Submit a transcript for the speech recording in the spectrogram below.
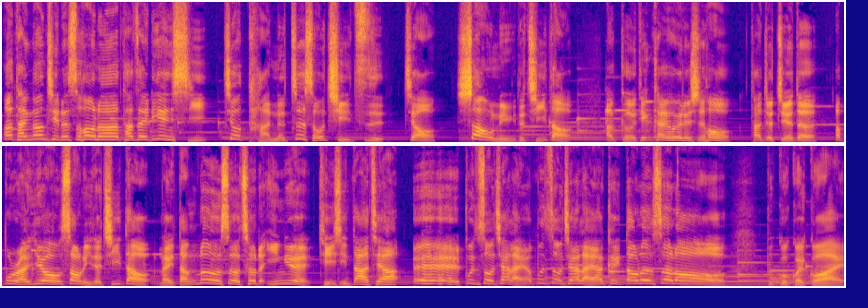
啊弹钢琴的时候呢，他在练习，就弹了这首曲子，叫《少女的祈祷》。啊，隔天开会的时候，他就觉得啊，不然用少女的祈祷来当垃圾车的音乐，提醒大家，哎，不收车来啊，不收车来啊，可以倒垃圾喽。不过乖乖，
